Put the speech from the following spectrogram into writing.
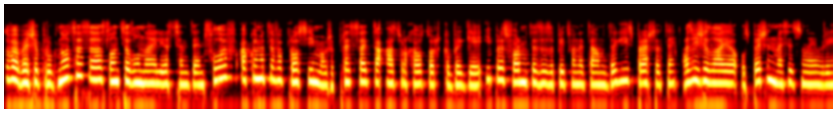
Това беше прогноза за Слънце, Луна или Асцендент в Лъв. Ако имате въпроси, може през сайта astrohouse.bg и през формите за запитване там да ги изпращате. Аз ви желая успешен месец ноември!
